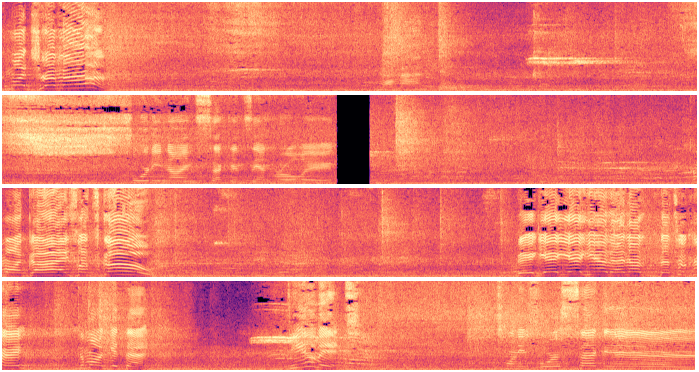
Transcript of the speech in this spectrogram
Come on, Trevor. Come on, Matt. 49 seconds and rolling. Come on, guys, let's go. There, yeah, yeah, yeah, that, uh, that's okay. Come on, get that. Damn it. 24 seconds.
